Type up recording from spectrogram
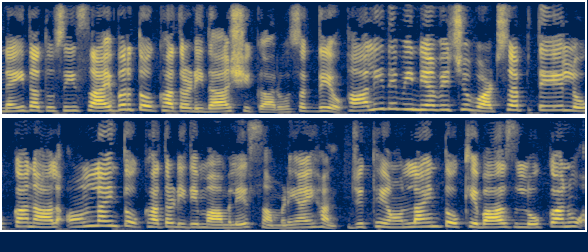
ਨਹੀਂ ਤਾਂ ਤੁਸੀਂ ਸਾਈਬਰ ਧੋਖਾਧੜੀ ਦਾ ਸ਼ਿਕਾਰ ਹੋ ਸਕਦੇ ਹੋ। ਹਾਲ ਹੀ ਦੇ ਮਹੀਨਿਆਂ ਵਿੱਚ WhatsApp ਤੇ ਲੋਕਾਂ ਨਾਲ ਆਨਲਾਈਨ ਧੋਖਾਧੜੀ ਦੇ ਮਾਮਲੇ ਸਾਹਮਣੇ ਆਏ ਹਨ, ਜਿੱਥੇ ਆਨਲਾਈਨ ਧੋਖੇਬਾਜ਼ ਲੋਕਾਂ ਨੂੰ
